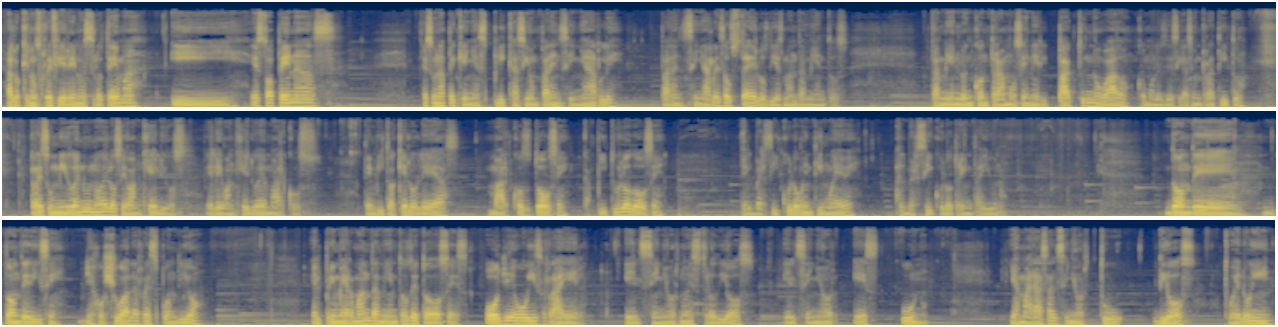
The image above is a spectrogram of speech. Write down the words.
a lo que nos refiere nuestro tema y esto apenas es una pequeña explicación para enseñarle, para enseñarles a ustedes los 10 mandamientos. También lo encontramos en el pacto innovado, como les decía hace un ratito, resumido en uno de los evangelios, el Evangelio de Marcos. Te invito a que lo leas, Marcos 12, capítulo 12, del versículo 29 al versículo 31, donde, donde dice, Yehoshua le respondió, el primer mandamiento de todos es, Oye, oh Israel, el Señor nuestro Dios, el Señor es uno y amarás al Señor tu Dios, tu Elohim,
